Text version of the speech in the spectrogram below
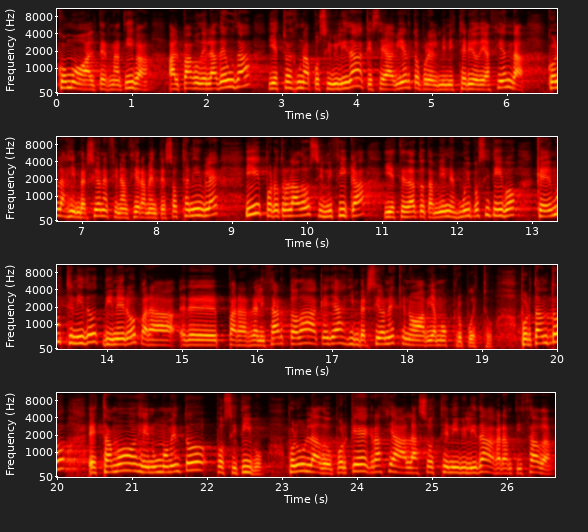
como alternativa al pago de la deuda y esto es una posibilidad que se ha abierto por el Ministerio de Hacienda con las inversiones financieramente sostenibles y por otro lado significa y este dato también es muy positivo, que hemos tenido dinero para, eh, para realizar todas aquellas inversiones que nos habíamos propuesto. Por tanto, estamos en un momento positivo. Por un lado, porque gracias a la sostenibilidad garantizada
